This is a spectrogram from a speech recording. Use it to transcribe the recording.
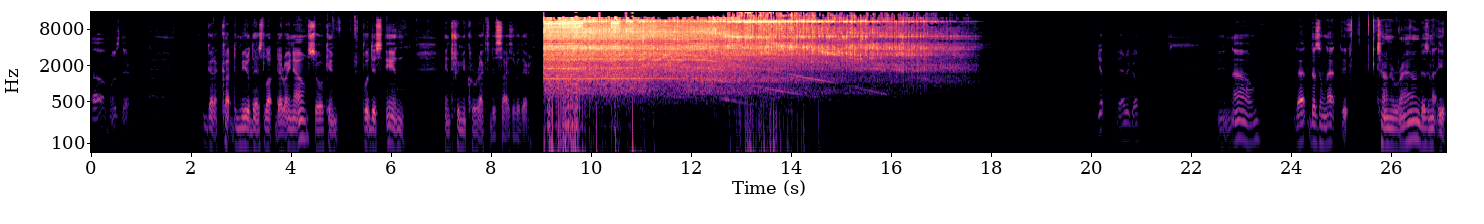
Almost there. Gotta cut the middle there's lot there right now so I can put this in and trim it correct to the size over there. Yep, there we go. And now that doesn't let it turn around, doesn't let it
